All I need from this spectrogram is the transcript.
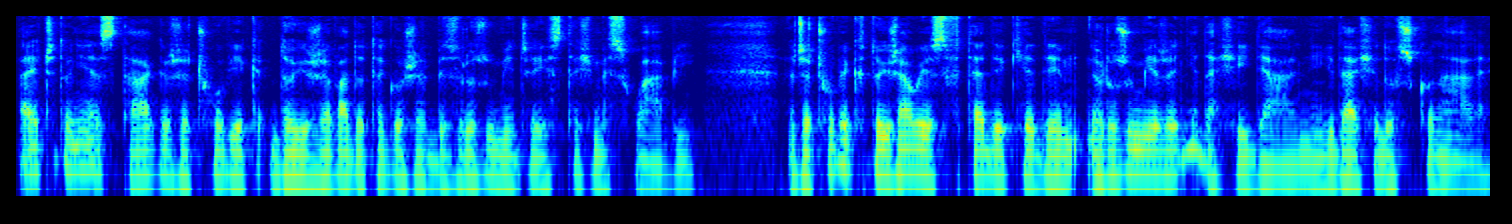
ale czy to nie jest tak, że człowiek dojrzewa do tego, żeby zrozumieć, że jesteśmy słabi? Że człowiek dojrzały jest wtedy, kiedy rozumie, że nie da się idealnie, nie da się doskonale,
